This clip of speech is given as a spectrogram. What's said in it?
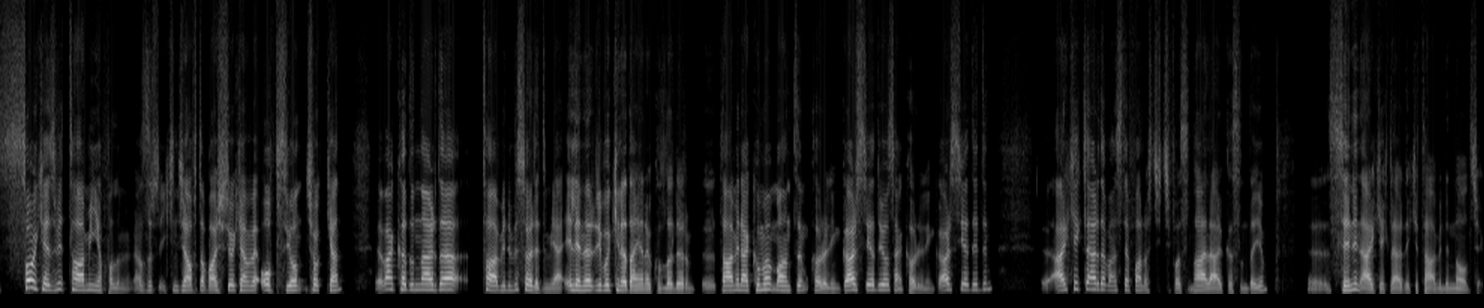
son kez bir tahmin yapalım. Hazır ikinci hafta başlıyorken ve opsiyon çokken ben kadınlarda tahminimi söyledim. Yani Elena Rybakina'dan yana kullanıyorum. E, tahmin hakkımı mantığım Caroline Garcia diyor. Sen Caroline Garcia dedin. E, erkeklerde ben Stefanos Tsitsipas'ın hala arkasındayım. E, senin erkeklerdeki tahminin ne olacak?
